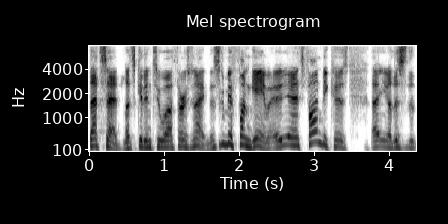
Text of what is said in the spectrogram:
That said, let's get into uh, Thursday night. This is gonna be a fun game, and it's fun because uh, you know this is the,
